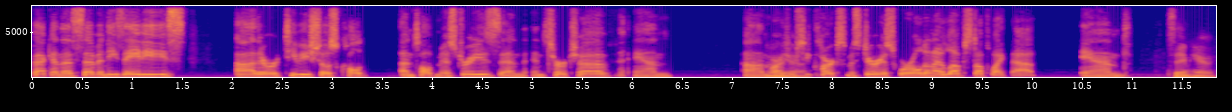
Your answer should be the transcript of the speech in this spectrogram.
back in the 70s 80s uh, there were tv shows called unsolved mysteries and in search of and um, oh, arthur yeah. c clarke's mysterious world and i love stuff like that and same here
